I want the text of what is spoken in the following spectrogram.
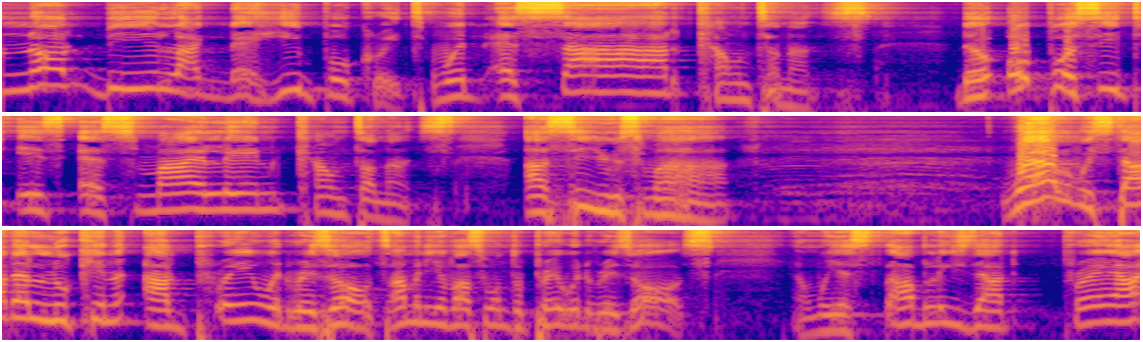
not be like the hypocrite with a sad countenance. The opposite is a smiling countenance. I see you smile. Well, we started looking at praying with results. How many of us want to pray with results? And we established that prayer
